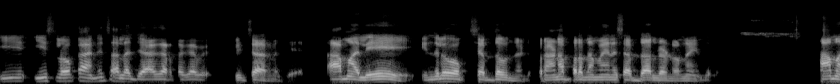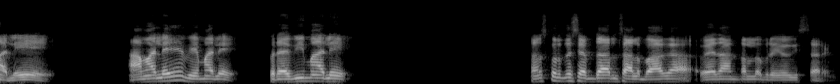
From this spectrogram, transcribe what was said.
ఈ ఈ శ్లోకాన్ని చాలా జాగ్రత్తగా విచారణ చేయాలి. ఆమలే ఇందులో ఒక శబ్దం ఉందండి. ప్రాణప్రదమైన శబ్దాలు రెండు ఉన్నాయి ఇందులో. అమలే అమలే విమలే ప్రవిమలే. సంస్కృత శబ్దాలు చాలా బాగా వేదాంతంలో ప్రయోగిస్తారండి.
